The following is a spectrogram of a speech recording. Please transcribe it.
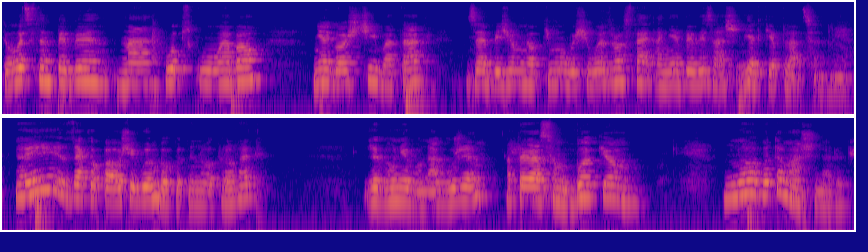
to odstępy były na chłopsku łabo, nie gości, bo tak, żeby ziemnioki mogły się rozrostać, a nie były zaś wielkie place. No. No i zakopało się głęboko ten okrowek, żeby nie był na górze. A teraz są bokiem, No, bo to maszyna robi.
